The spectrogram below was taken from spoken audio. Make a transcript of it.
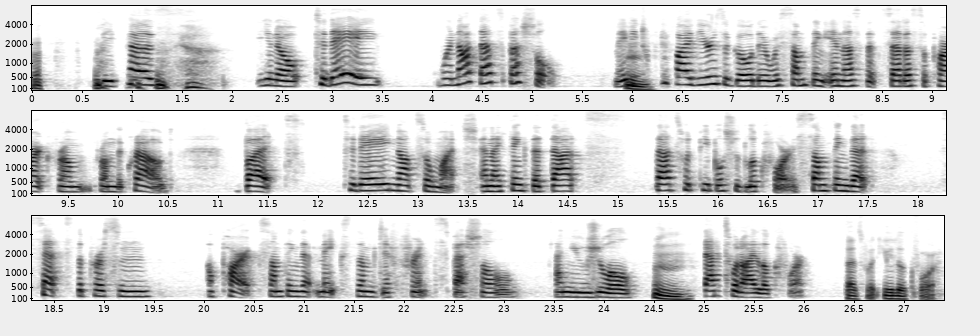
because, you know, today we're not that special. Maybe mm. 25 years ago, there was something in us that set us apart from, from the crowd. But today, not so much. And I think that that's, that's what people should look for is something that sets the person apart, something that makes them different, special, unusual. Mm. That's what I look for. That's what you look for,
